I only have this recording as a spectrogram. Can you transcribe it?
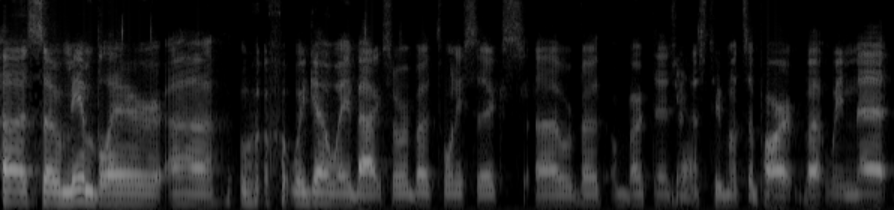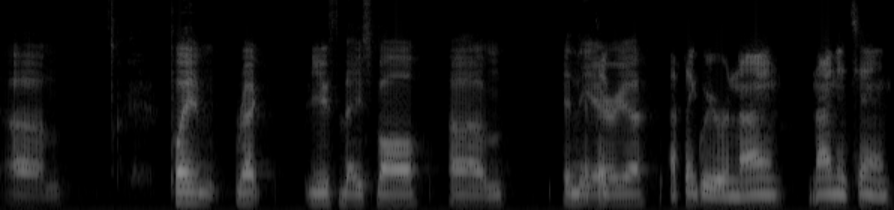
Uh, so me and Blair, uh, we go way back. So we're both 26. Uh, we're both our birthdays yeah. are just two months apart, but we met um, playing rec youth baseball um, in the I think, area. I think we were nine, nine and ten,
